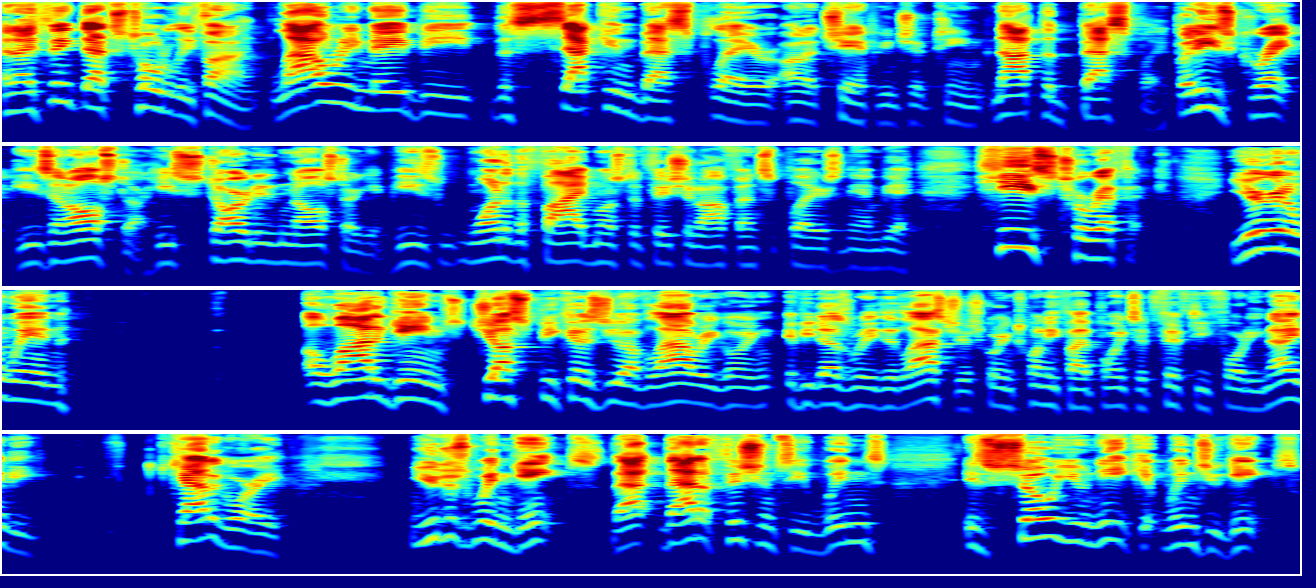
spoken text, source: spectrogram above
And I think that's totally fine. Lauri may be the second best player on a championship team, not the best player, but he's great. He's an all star. He started an all star game. He's one of the five most efficient offensive players in the NBA. He's terrific. You're going to win a lot of games just because you have Lauri going, if he does what he did last year, scoring 25 points at 50, 40, 90 category. You just win games. That that efficiency wins is so unique, it wins you games.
